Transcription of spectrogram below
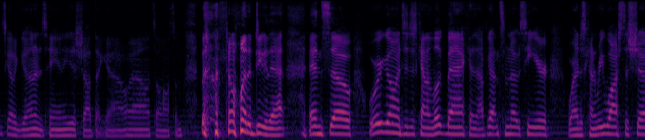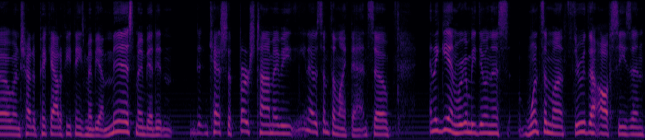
He's got a gun in his hand. He just shot that guy. Wow, that's awesome. But I don't want to do that. And so we're going to just kind of look back. And I've gotten some notes here where I just kind of rewatch the show and try to pick out a few things maybe I missed, maybe I didn't didn't catch the first time, maybe you know something like that. And so and again, we're going to be doing this once a month through the off season.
